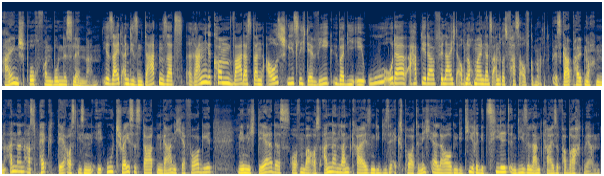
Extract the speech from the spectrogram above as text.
Einspruch von Bundesländern. Ihr seid an diesen Datensatz rangekommen. War das dann ausschließlich der Weg über die EU oder habt ihr da vielleicht auch noch mal ein ganz anderes Fass aufgemacht? Es gab halt noch einen anderen Aspekt, der aus diesen EU-Traces-Daten gar nicht hervorgeht nämlich der, dass offenbar aus anderen Landkreisen, die diese Exporte nicht erlauben, die Tiere gezielt in diese Landkreise verbracht werden.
